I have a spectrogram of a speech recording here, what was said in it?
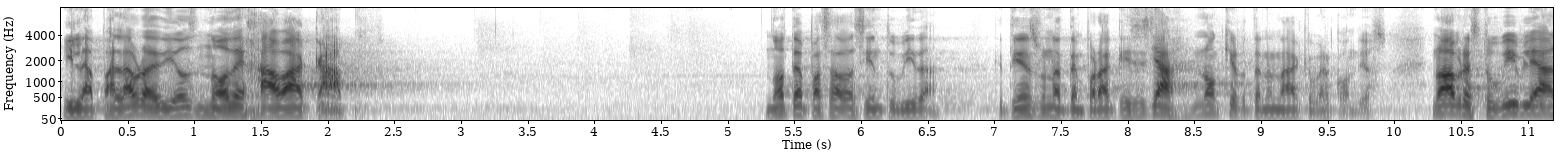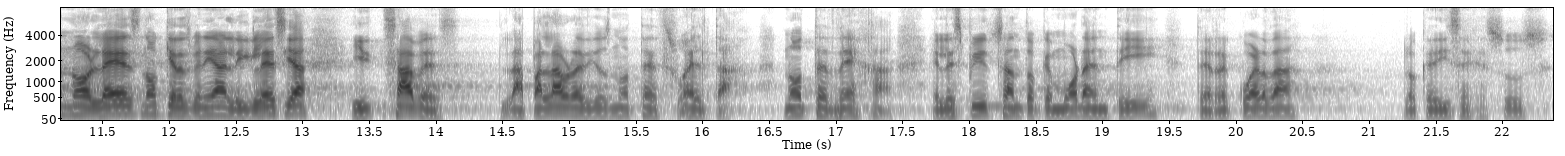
y la palabra de Dios no dejaba a Acab. ¿No te ha pasado así en tu vida? que tienes una temporada que dices, ya, no quiero tener nada que ver con Dios. No abres tu Biblia, no lees, no quieres venir a la iglesia y sabes, la palabra de Dios no te suelta, no te deja. El Espíritu Santo que mora en ti te recuerda lo que dice Jesús,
